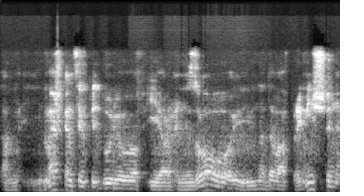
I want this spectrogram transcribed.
там і мешканців підбурював, і організовував, і надавав приміщення.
